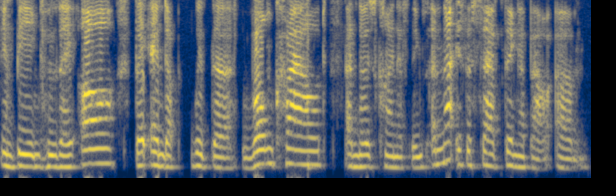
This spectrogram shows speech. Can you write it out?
in being who they are. They end up with the wrong crowd and those kind of things. And that is the sad thing about um,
